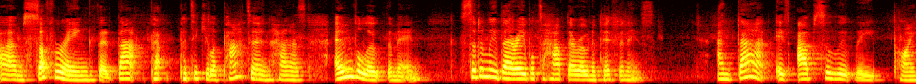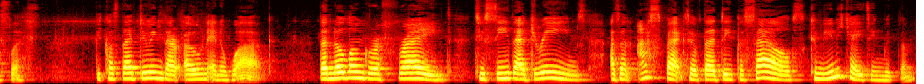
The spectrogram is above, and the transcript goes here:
um, suffering that that p- particular pattern has enveloped them in, suddenly they're able to have their own epiphanies. And that is absolutely priceless because they're doing their own inner work. They're no longer afraid to see their dreams as an aspect of their deeper selves communicating with them.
